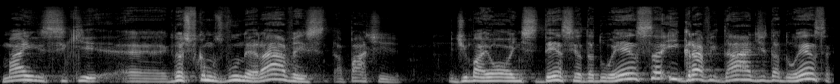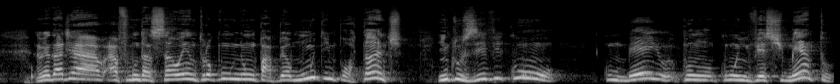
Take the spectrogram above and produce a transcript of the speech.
mais que, é, que nós ficamos vulneráveis, a parte de maior incidência da doença e gravidade da doença. Na verdade, a, a Fundação entrou com um papel muito importante, inclusive com, com meio, com, com investimento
